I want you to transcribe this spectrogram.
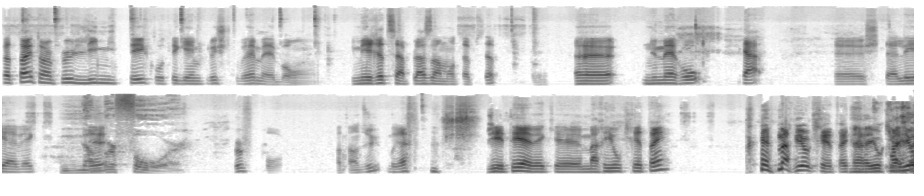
peut-être un peu limité côté gameplay, je trouvais. Mais bon, il mérite sa place dans mon top 7. Euh, numéro 4, euh, je suis allé avec Number four. Earth 4. Entendu? Bref, j'ai été avec euh, Mario Crétin. Mario Crétin. Mario qui Mario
